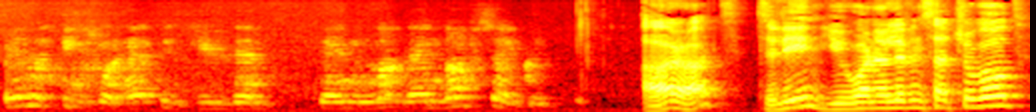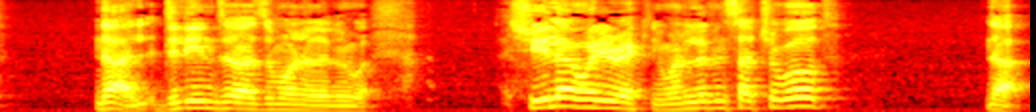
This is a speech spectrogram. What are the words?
better things will happen to you than than not, than not so good. All right. Deline, you want to live in such a world? No, Deline doesn't want to live in a world. Sheila, what do you reckon? You want to live in such a world? No.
